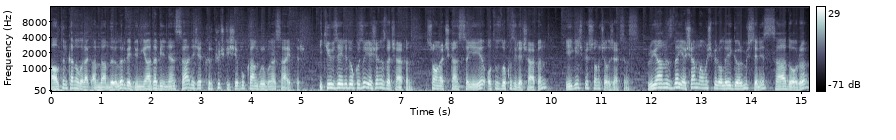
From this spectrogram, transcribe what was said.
Altın kan olarak adlandırılır ve dünyada bilinen sadece 43 kişi bu kan grubuna sahiptir. 259'u yaşınızla çarpın. Sonra çıkan sayıyı 39 ile çarpın. İlginç bir sonuç alacaksınız. Rüyanızda yaşanmamış bir olayı görmüşseniz sağa doğru,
